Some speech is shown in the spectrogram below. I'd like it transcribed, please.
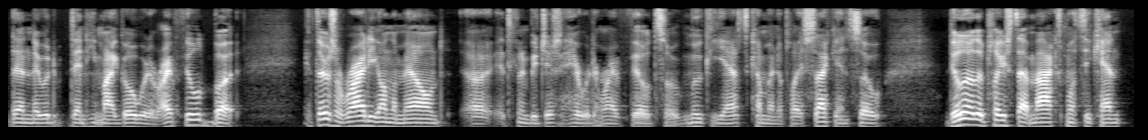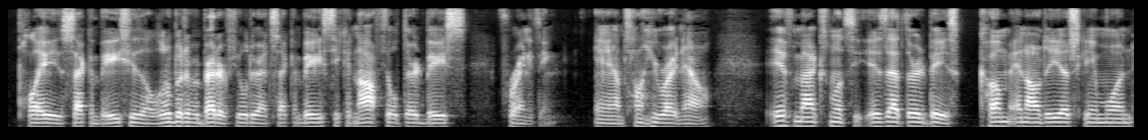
Then they would then he might go with a right field, but if there's a righty on the mound, uh, it's going to be Jason Heyward in right field. So Mookie has to come into play second. So the only other place that Max Muncy can plays second base. He's a little bit of a better fielder at second base. He cannot field third base for anything. And I'm telling you right now, if Max Muncy is at third base come NLDS game one,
